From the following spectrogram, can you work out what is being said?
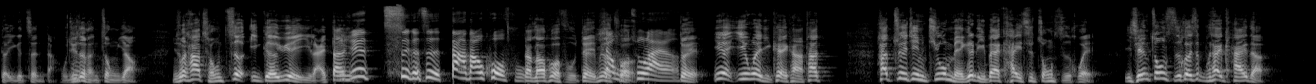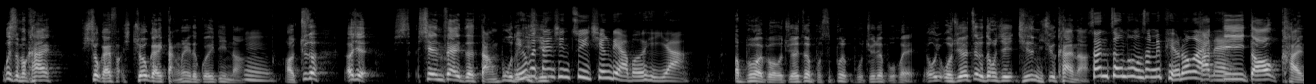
的一个政党，我觉得很重要。你说他从这一个月以来，我觉得四个字大刀阔斧，大刀阔斧，对，没有错，出来了。对，因为因为你可以看到他，他最近几乎每个礼拜开一次中执会，以前中执会是不太开的，为什么开？修改法，修改党内的规定呢？嗯，啊，就是而且现在的党部的，你会不会担心最轻了不起呀？啊，不会不，会，我觉得这不是不，我绝对不会。我我觉得这个东西，其实你去看啊，三总统上面撇弄啊，他第一刀砍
